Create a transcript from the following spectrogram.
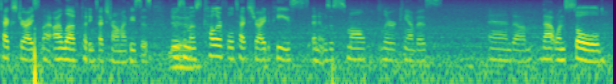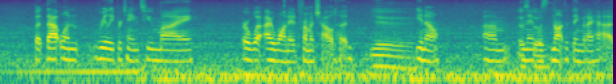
texturized. I I love putting texture on my pieces. It was the most colorful texturized piece, and it was a smaller canvas. And um, that one sold, but that one really pertained to my or what I wanted from a childhood. Yeah. You know, um, and it was not the thing that I had.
